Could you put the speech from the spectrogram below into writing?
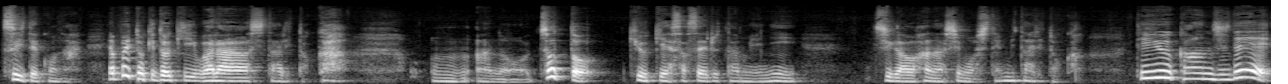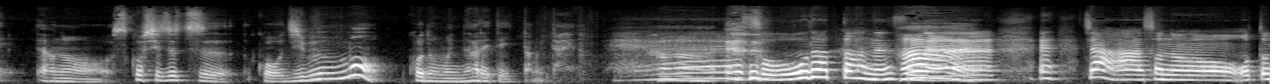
ついてこない。やっぱり時々笑わしたりとか、うん、あのちょっと休憩させるために違う話もしてみたりとかっていう感じであの少しずつこう自分も子供に慣れていったみたいな。そうだったんですね。はい、えじゃあその大人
